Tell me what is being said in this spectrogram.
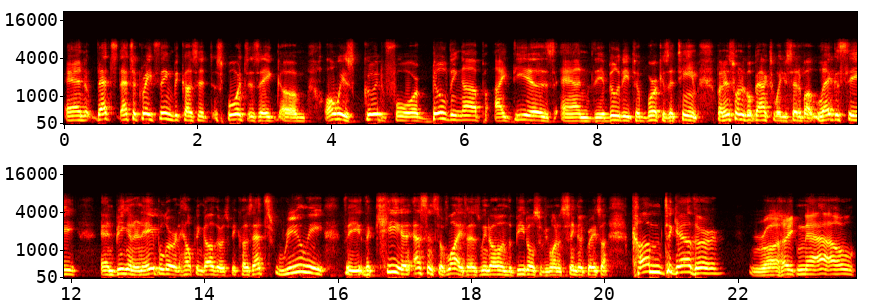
and that's that's a great thing because it sports is a um, always good for building up ideas and the ability to work as a team. But I just want to go back to what you said about legacy and being an enabler and helping others because that's really the, the key and essence of life. As we know in the Beatles, if you want to sing a great song, come together right now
